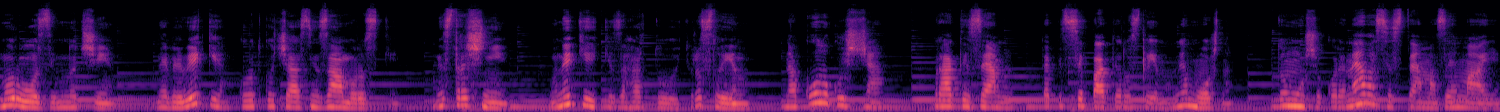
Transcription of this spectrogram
морозів вночі. Невеликі короткочасні заморозки, не страшні, вони тільки загартують рослину. Навколо куща брати землю та підсипати рослину не можна, тому що коренева система займає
